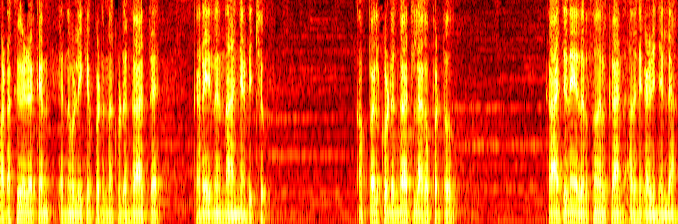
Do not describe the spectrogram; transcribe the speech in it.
വടക്കുകിഴക്കൻ എന്ന് വിളിക്കപ്പെടുന്ന കൊടുങ്കാറ്റ് കരയിൽ നിന്ന് ആഞ്ഞടിച്ചു. കപ്പൽ കൊടുങ്കാറ്റിലകപ്പെട്ടു. കാറ്റിനെ എതിർത്തു നിൽക്കാൻ അതിന് കഴിഞ്ഞില്ല.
